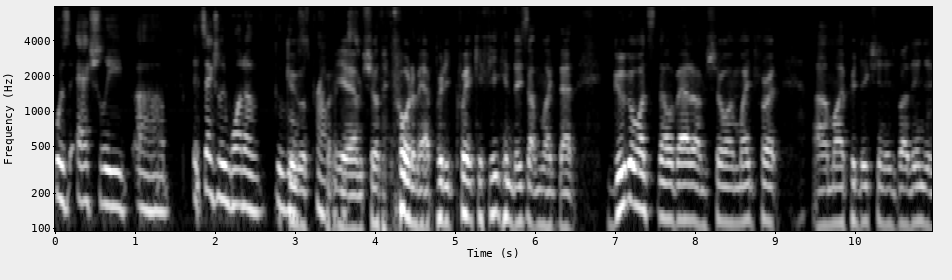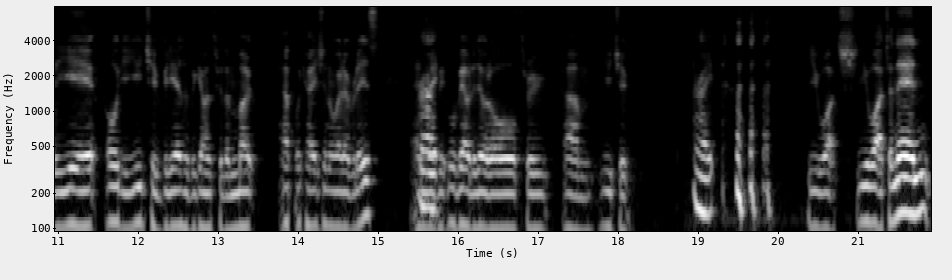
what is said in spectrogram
was actually uh, it's actually one of Google's, Google's properties. Yeah, I'm sure they brought them out pretty quick if you can do something like that. Google wants to know about it, I'm sure, and wait for it. Uh, my prediction is by the end of the year, all your YouTube videos will be going through the Moat application or whatever it is, and we'll, be, we'll be able to do it all through um, YouTube. Right. You watch, you watch, and then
